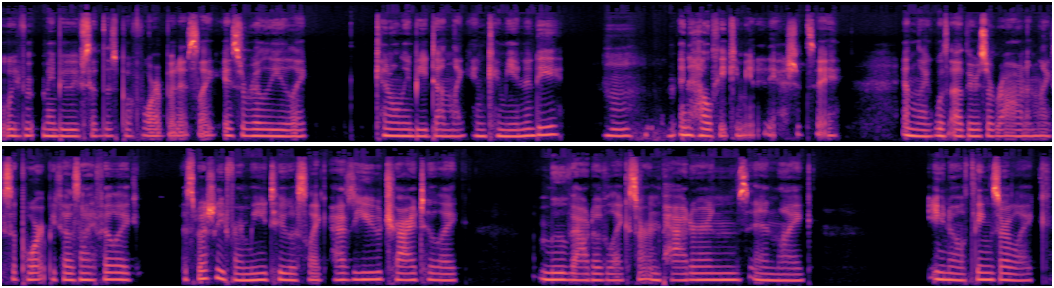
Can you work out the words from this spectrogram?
we've maybe we've said this before, but it's like it's really like can only be done like in community, Mhm. in a healthy community, I should say, and like with others around and like support. Because I feel like, especially for me too, it's like as you try to like move out of like certain patterns and like you know things are like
